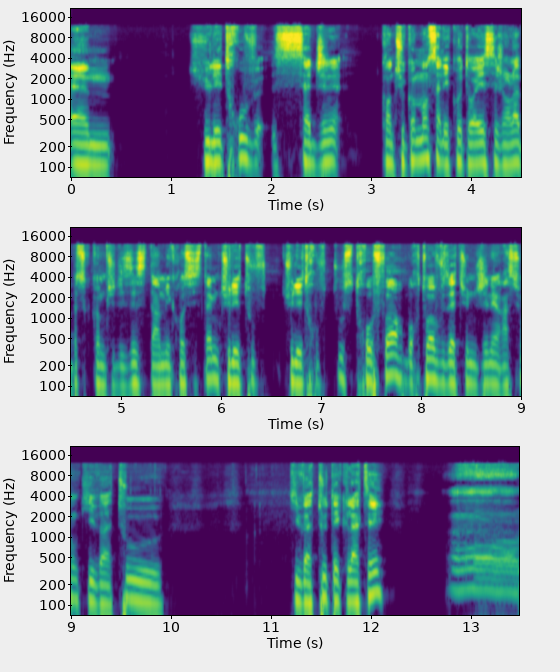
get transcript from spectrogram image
Euh, tu les trouves quand tu commences à les côtoyer ces gens-là, parce que comme tu disais c'était un microsystème, tu les trouves, tu les trouves tous trop forts. Pour toi, vous êtes une génération qui va tout, qui va tout éclater. Euh,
